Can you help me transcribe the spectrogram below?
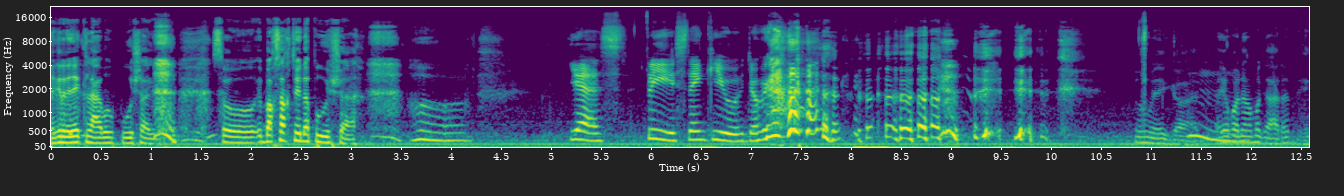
Nagre-reklamo po siya. So, ibaksak nyo na po siya. Yes, please, thank you. Joke. Oh my God. Hmm. Ayoko na mag-aral eh.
